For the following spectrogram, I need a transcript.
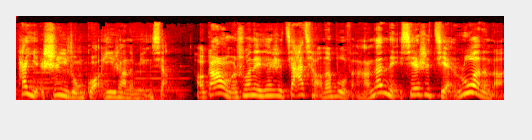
它也是一种广义上的冥想。好，刚刚我们说那些是加强的部分哈，那哪些是减弱的呢？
